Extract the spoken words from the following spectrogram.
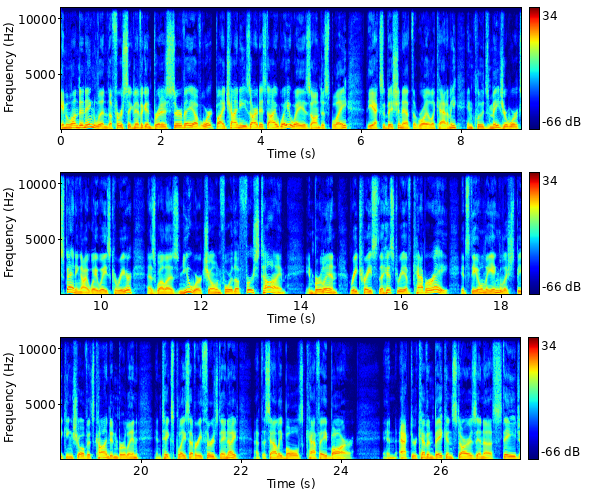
In London, England, the first significant British survey of work by Chinese artist Ai Weiwei is on display. The exhibition at the Royal Academy includes major work spanning Ai Weiwei's career, as well as new work shown for the first time. In Berlin, retrace the history of cabaret. It's the only English speaking show of its kind in Berlin and takes place every Thursday night at the Sally Bowles Cafe Bar. And actor Kevin Bacon stars in a stage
